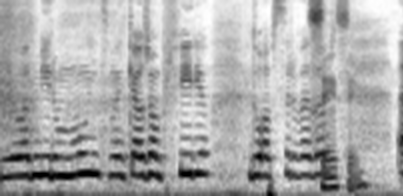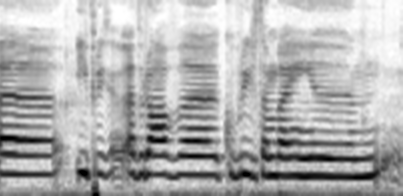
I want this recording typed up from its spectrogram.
E eu admiro muito, muito, que é o João Porfírio, do Observador. Sim, sim. Uh, e exemplo, adorava cobrir também uh,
